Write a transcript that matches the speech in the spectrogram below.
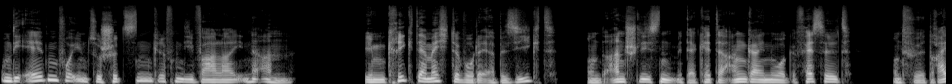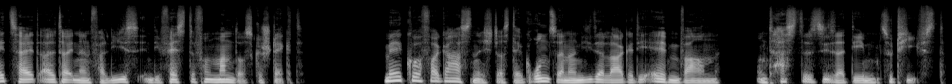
Um die Elben vor ihm zu schützen, griffen die Wala ihn an. Im Krieg der Mächte wurde er besiegt und anschließend mit der Kette Angainur gefesselt und für drei Zeitalter in ein Verlies in die Feste von Mandos gesteckt. Melkor vergaß nicht, dass der Grund seiner Niederlage die Elben waren und hasste sie seitdem zutiefst.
